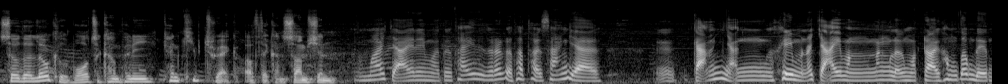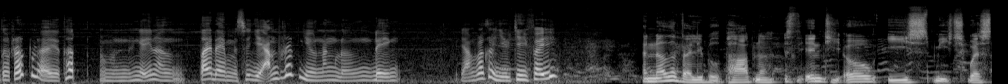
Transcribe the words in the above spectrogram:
so the local water company can keep track of the consumption. Mới chạy đây mà tôi thấy rất là thích thời sáng giờ. Cảm nhận khi mà nó chạy bằng năng lượng mặt trời không tốn điện tôi rất là thích. Mình nghĩ là tới đây mình sẽ giảm rất nhiều năng lượng điện, giảm rất là nhiều chi phí. Another valuable partner is the NGO East Meets West,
